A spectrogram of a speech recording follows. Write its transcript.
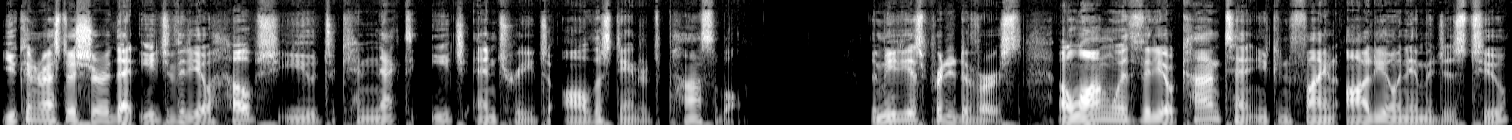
you can rest assured that each video helps you to connect each entry to all the standards possible. The media is pretty diverse. Along with video content, you can find audio and images too.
